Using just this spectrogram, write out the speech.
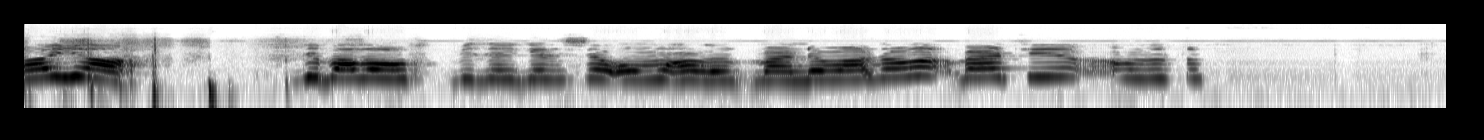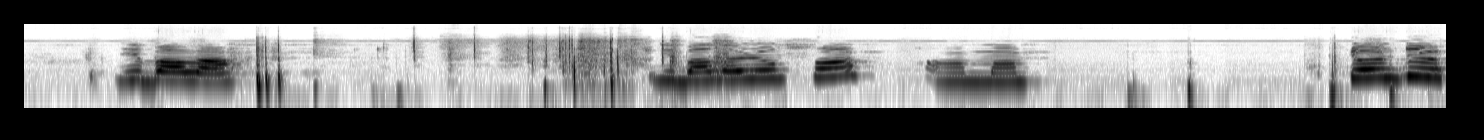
Ay ya. Dybala bize gelirse onu alır. Bende vardı ama belki alırdım. Dybala. Dybala yoksa almam. Döndü.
